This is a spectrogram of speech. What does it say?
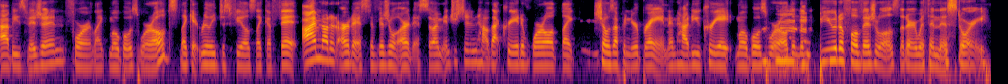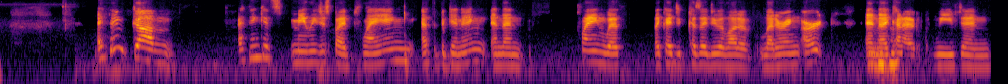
Abby's vision for like Mobo's world. Like it really just feels like a fit. I'm not an artist, a visual artist, so I'm interested in how that creative world like mm-hmm. shows up in your brain and how do you create Mobo's world mm-hmm. and the mm-hmm. beautiful visuals that are within this story. I think um I think it's mainly just by playing at the beginning and then playing with like I do because I do a lot of lettering art and mm-hmm. I kind of weaved in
